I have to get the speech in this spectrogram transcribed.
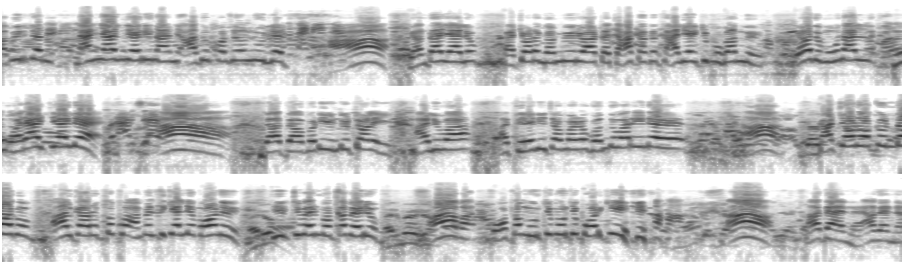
അവരുടെ നഞ്ഞാലും ശരി അത് പ്രശ്നമൊന്നുമില്ല. ആ എന്തായാലും കച്ചവടം ഗംഭീരമായിട്ട് ചാക്കൊക്കെ കാലിയായിട്ട് മുഖന്ന്. ഏത് മൂന്നാൽ ഒരാഴ്ചയല്ലേ ആ ദാ ദാ ഇവിടെ ഉണ്ട് കേട്ടോളേ അലുവ ആ തേനീച്ചമ്പഴം എന്ത് പറയുന്നേ ആ കച്ചവടം ഒക്കെ ഉണ്ടാകും. ആൾക്കാരൊക്കെ അമ്പലത്തിക്കല്ലേ പോണ്. തിരിച്ചു വരുമ്പോ ഒക്കെ വരും. ആ ഒക്കെ മുറിച്ച് മുറിച്ച് കൊടുക്കി ആ അതന്നെ അതന്നെ.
